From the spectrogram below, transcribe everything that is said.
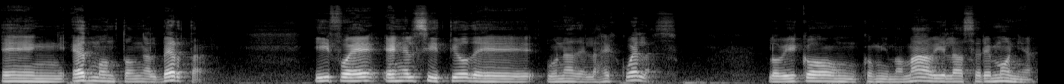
en Edmonton, Alberta, y fue en el sitio de una de las escuelas lo vi con, mi mamá, vi la ceremonia.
